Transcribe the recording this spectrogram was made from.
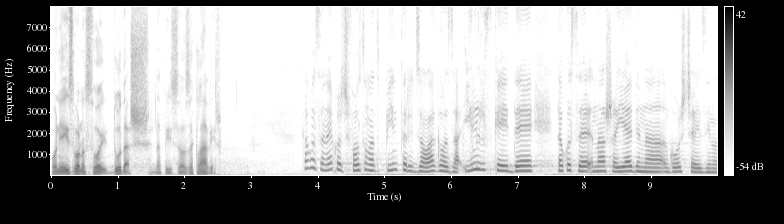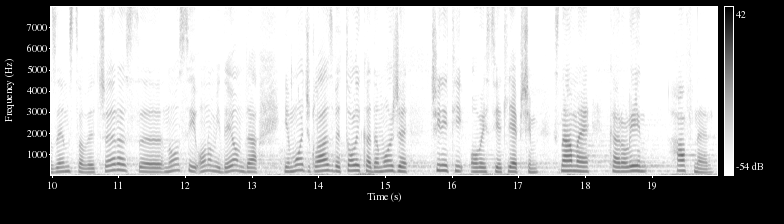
On je izvorno svoj Dudaš napisao za klavir. Kako se nekoć Fortunat Pintarić zalagao za ilirske ideje, tako se naša jedina gošća iz inozemstva večeras e, nosi onom idejom da je moć glazbe tolika da može činiti ovaj svijet ljepšim. S nama je Karolin Hafner.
